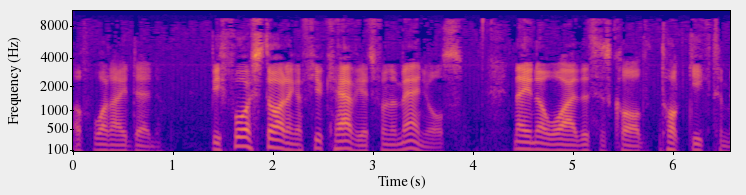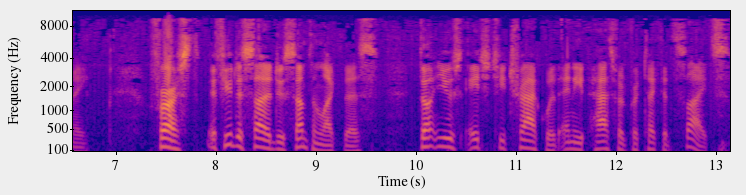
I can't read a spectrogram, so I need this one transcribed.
of what I did. Before starting, a few caveats from the manuals. Now you know why this is called Talk Geek to me. First, if you decide to do something like this, don't use HTTrack with any password protected sites.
